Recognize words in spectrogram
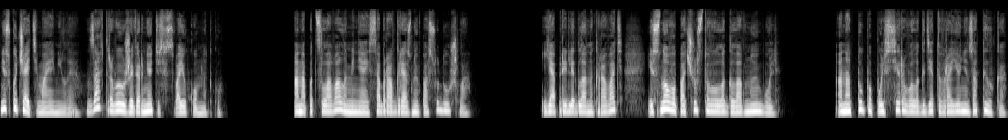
Не скучайте, моя милая. Завтра вы уже вернетесь в свою комнатку. Она поцеловала меня и, собрав грязную посуду, ушла. Я прилегла на кровать и снова почувствовала головную боль. Она тупо пульсировала где-то в районе затылка,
